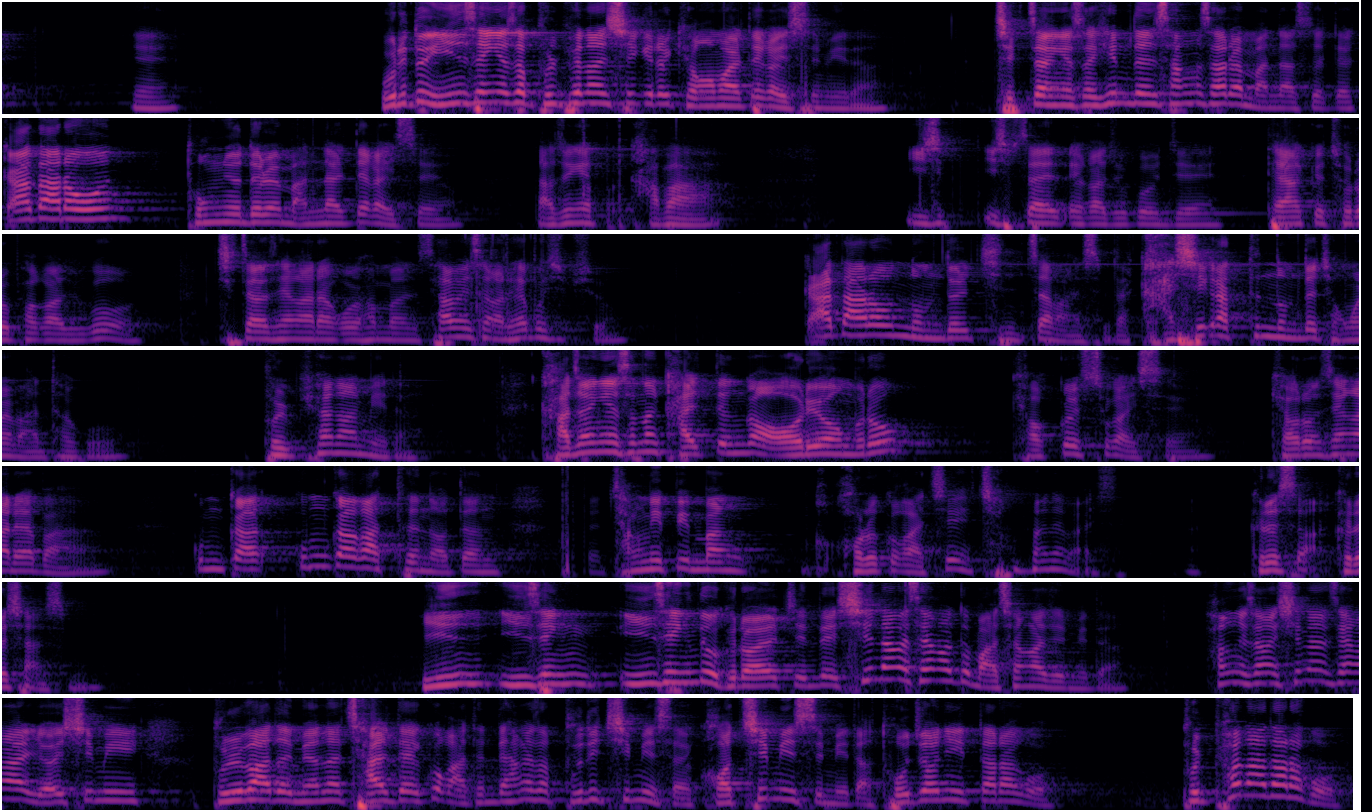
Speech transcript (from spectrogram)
예. 우리도 인생에서 불편한 시기를 경험할 때가 있습니다. 직장에서 힘든 상사를 만났을 때, 까다로운 동료들을 만날 때가 있어요. 나중에 가봐. 20, 20살 돼가지고 이제 대학교 졸업해가지고 직장 생활하고 한번 사회생활 해보십시오. 까다로운 놈들 진짜 많습니다. 가시 같은 놈들 정말 많다고. 불편합니다. 가정에서는 갈등과 어려움으로 겪을 수가 있어요. 결혼 생활해봐. 꿈과 꿈과 같은 어떤 장밋빛만 걸을 것 같지 천만의 말씀. 그래서 그렇지 않습니다. 인, 인생 인생도 그러할지인데 신앙생활도 마찬가지입니다. 항상 신앙생활 열심히 불 받으면 잘 될 것 같은데 항상 부딪힘이 있어요. 거침이 있습니다. 도전이 있다라고 불편하다라고.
